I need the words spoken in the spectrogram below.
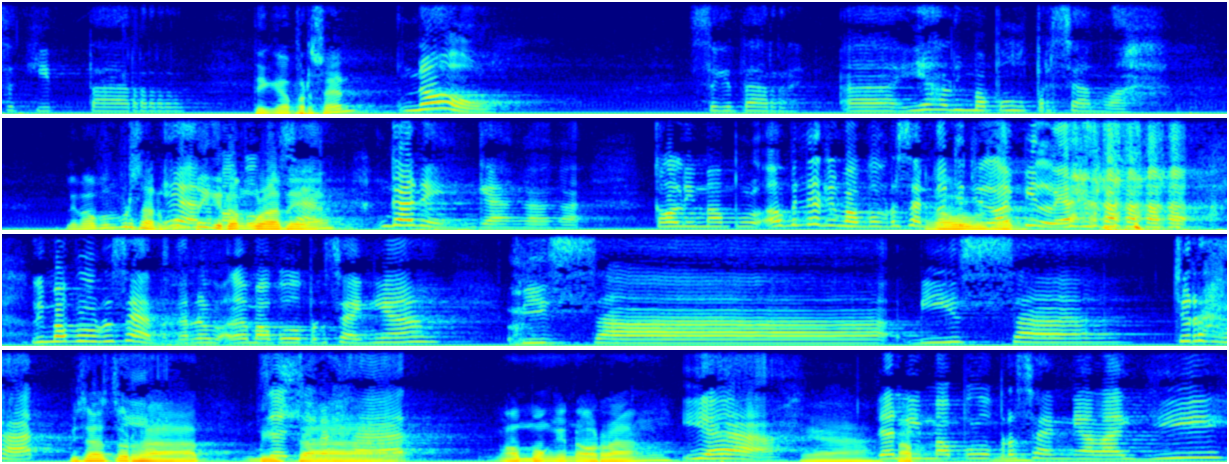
sekitar 3 persen? no. Sekitar eh, ya 50% lah. 50 persen? Iya, Penting dong berarti ya? Enggak deh, enggak enggak enggak. Kalau 50 oh benar 50 persen, gue jadi 50%. labil ya. 50 persen, karena 50 persennya bisa bisa curhat. Bisa curhat, Bisa bisa, curhat. ngomongin orang. Iya. Ya. Dan Tap- 50 persennya lagi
